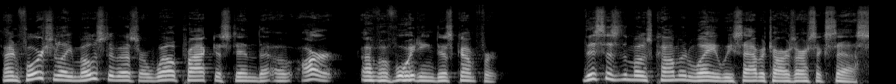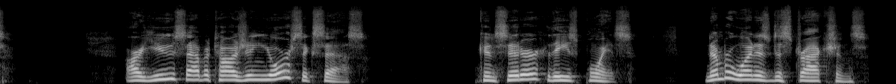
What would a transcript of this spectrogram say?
Unfortunately, most of us are well practiced in the uh, art of avoiding discomfort. This is the most common way we sabotage our success. Are you sabotaging your success? Consider these points. Number one is distractions.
